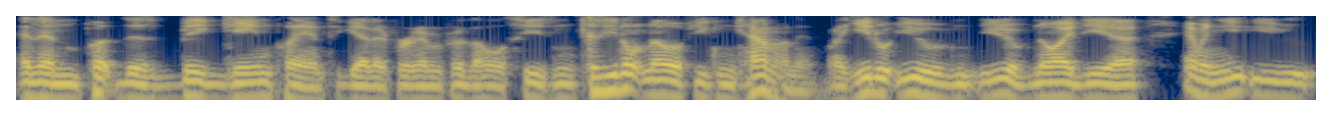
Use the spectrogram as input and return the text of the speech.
and then put this big game plan together for him for the whole season because you don't know if you can count on him. Like you don't you you have no idea. I mean, you you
